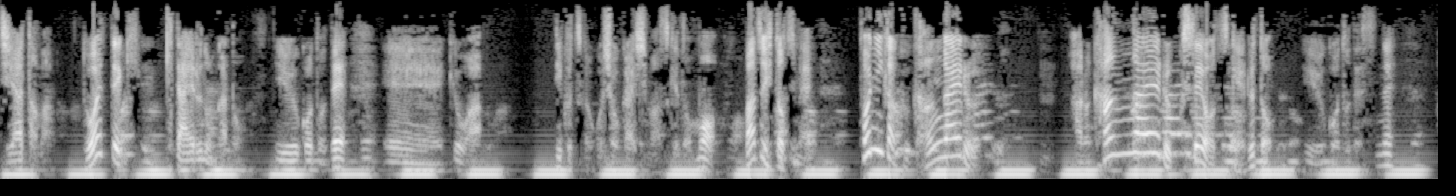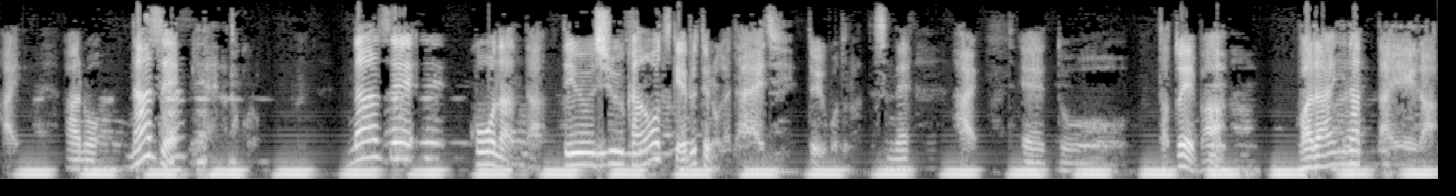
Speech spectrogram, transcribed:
地頭、どうやって鍛えるのかということで、えー、今日はいくつかご紹介しますけども、まず一つ目、とにかく考える、あの、考える癖をつけるということですね。はい。あの、なぜみたいなところ。なぜこうなんだっていう習慣をつけるっていうのが大事ということなんですね。はい。えっ、ー、と、例えば、話題になった映画。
